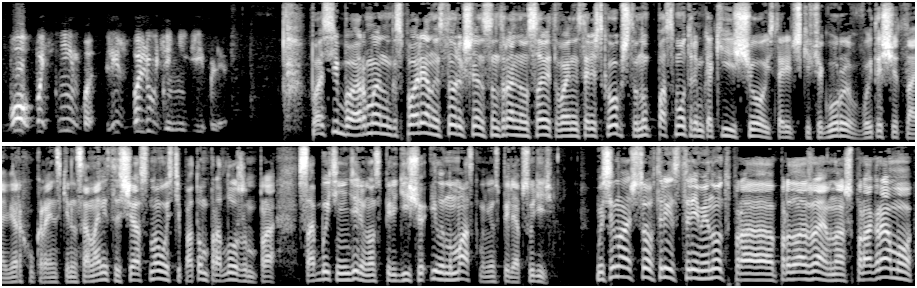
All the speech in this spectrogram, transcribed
Бог бы с ним бы, лишь бы люди не гибли. Спасибо. Армен Гаспарян, историк, член Центрального совета военно-исторического общества. Ну, посмотрим, какие еще исторические фигуры вытащит наверх украинские националисты. Сейчас новости, потом продолжим про события недели. У нас впереди еще Илон Маск, мы не успели обсудить. 18 часов 33 минут. Продолжаем нашу программу.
